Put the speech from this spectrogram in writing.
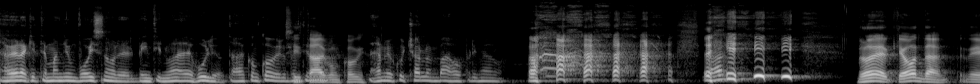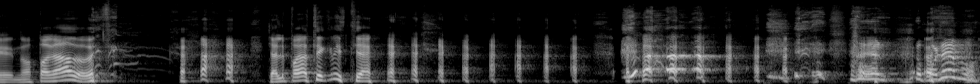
A ver, aquí te mandé un voice note el 29 de julio. ¿Estabas con COVID? sí, estaba con COVID. Déjame escucharlo en bajo primero. Brother, ¿qué onda? Eh, ¿No has pagado? ¿Ya le pagaste a Cristian? A ver, lo ponemos.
